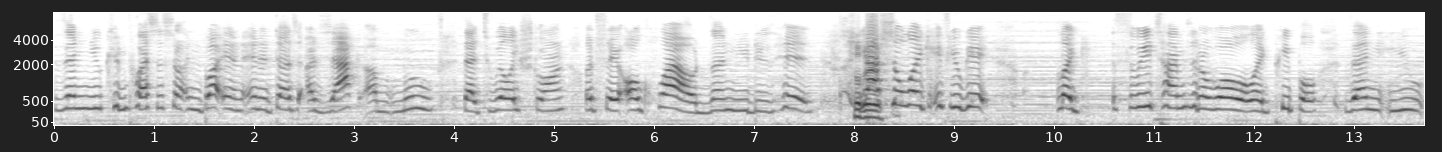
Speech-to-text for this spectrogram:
then you can press a certain button and it does a Zack um, move that's really strong. Let's say all Cloud, then you do his. So yeah, so like if you get like three times in a row, like people, then you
